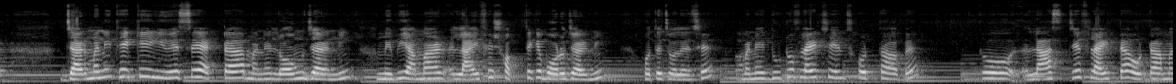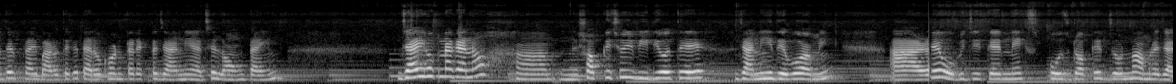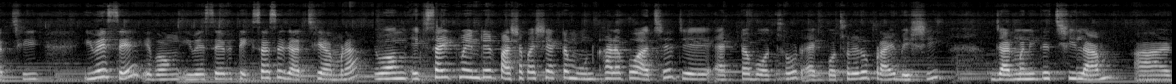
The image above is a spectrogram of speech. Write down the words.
জার্মানি থেকে ইউএসএ একটা মানে লং জার্নি মেবি আমার লাইফে সব থেকে বড় জার্নি হতে চলেছে। মানে দুটো ফ্লাইট চেঞ্জ করতে হবে। তো লাস্ট যে ফ্লাইটটা ওটা আমাদের প্রায় বারো থেকে তেরো ঘণ্টার একটা জার্নি আছে লং টাইম যাই হোক না কেন সব কিছুই ভিডিওতে জানিয়ে দেব আমি। আর অভিজিতের নেক্সট পোস্ট ডকের জন্য আমরা যাচ্ছি ইউএসএ এবং ইউএসএর টেক্সাসে যাচ্ছি আমরা। এবং এক্সাইটমেন্টের পাশাপাশি একটা মন খারাপও আছে যে একটা বছর, এক বছরেরও প্রায় বেশি জার্মানিতে ছিলাম। আর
